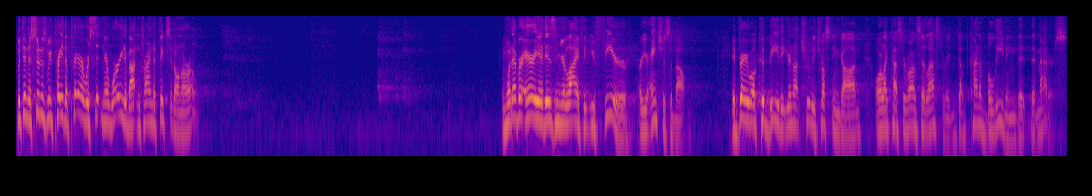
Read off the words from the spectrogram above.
but then as soon as we pray the prayer, we're sitting there worried about and trying to fix it on our own. In whatever area it is in your life that you fear or you're anxious about, it very well could be that you're not truly trusting God, or like Pastor Ron said last week, kind of believing that, that matters.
